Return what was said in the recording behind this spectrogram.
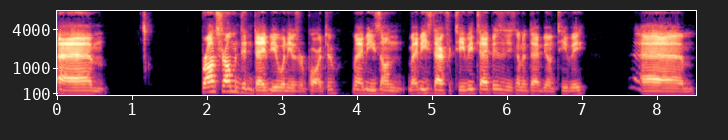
Um, Braun Strowman didn't debut when he was reported to. Maybe he's on. Maybe he's there for TV tapings and he's going to debut on TV. Um,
